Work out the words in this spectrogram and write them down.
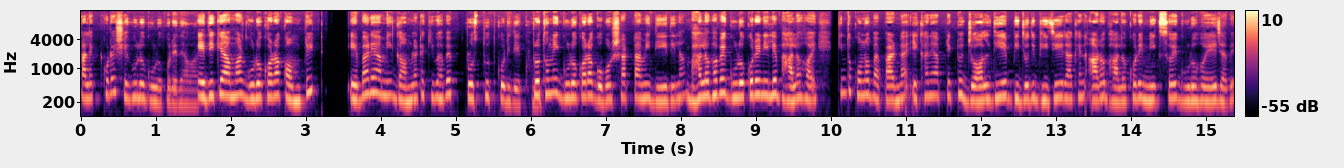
কালেক্ট করে সেগুলো গুঁড়ো করে দেওয়া এদিকে আমার গুঁড়ো করা কমপ্লিট এবারে আমি গামলাটা কীভাবে প্রস্তুত করি দেখুন। প্রথমেই গুঁড়ো করা গোবর সারটা আমি দিয়ে দিলাম। ভালোভাবে গুঁড়ো করে নিলে ভালো হয়, কিন্তু কোনো ব্যাপার না, এখানে আপনি একটু জল দিয়ে যদি ভিজিয়ে রাখেন আরও ভালো করে মিক্স হয়ে গুঁড়ো হয়ে যাবে।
